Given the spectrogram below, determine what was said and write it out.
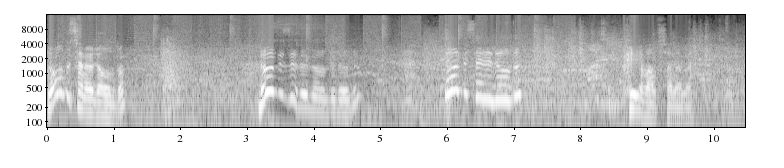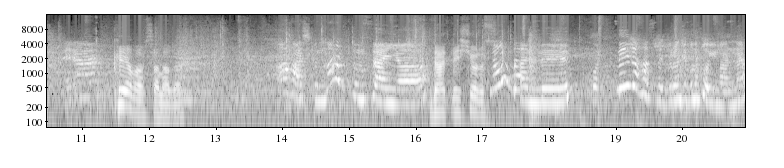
Ne oldu sen öyle oldun? Ne oldu sen öyle oldun oğlum? Ne oldu sen öyle oldun? Kıyamam sana ben. Eren. Kıyamam sana ben. Ah aşkım ne yaptın sen ya? Dertleşiyoruz. Ne oldu anne? Neyi rahatsız ediyor? Dur önce bunu koyayım anne.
